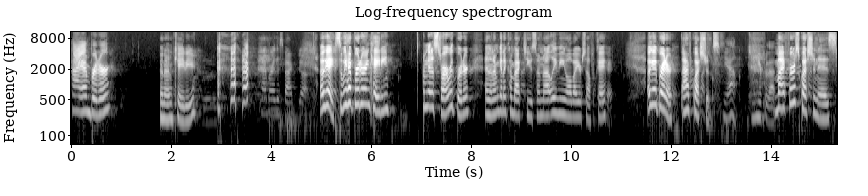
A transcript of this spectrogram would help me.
Hi, I'm Britta. And I'm Katie. Can I borrow this back? Yeah. Okay, so we have Britta and Katie. I'm going to start with Britta, and then I'm going to come back to you. So I'm not leaving you all by yourself. Okay. Okay, Britta. I have questions. Yeah, I'm here for that. My first question is,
